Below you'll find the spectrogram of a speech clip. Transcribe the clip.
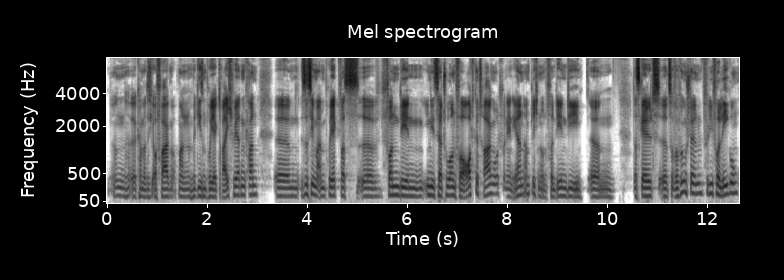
dann äh, kann man sich auch fragen, ob man mit diesem Projekt reich werden kann. Ähm, es ist eben ein Projekt, was äh, von den Initiatoren vor Ort getragen wird, von den Ehrenamtlichen und von denen, die ähm, das Geld äh, zur Verfügung stellen für die Verlegung.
